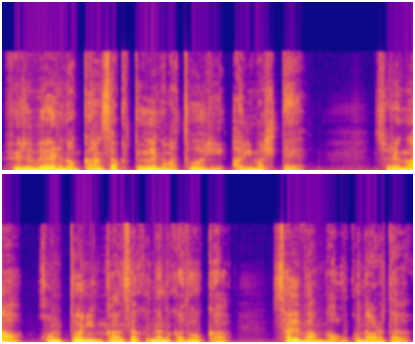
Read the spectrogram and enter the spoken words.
フェルメールの贋作というのが当時ありまして、それが本当に贋作なのかどうか、裁判が行われた、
